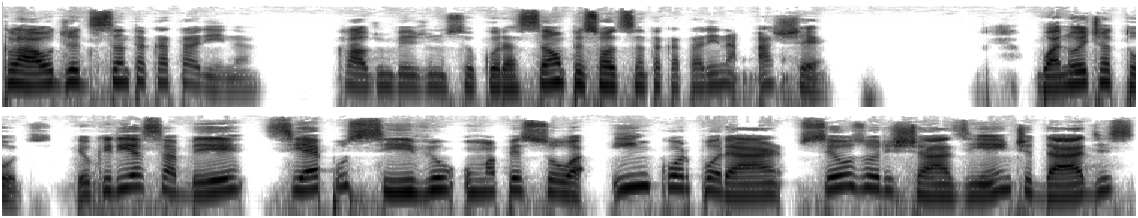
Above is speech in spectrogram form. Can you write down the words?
Cláudia de Santa Catarina. Cláudia, um beijo no seu coração. Pessoal de Santa Catarina, axé. Boa noite a todos. Eu queria saber se é possível uma pessoa incorporar seus orixás e entidades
